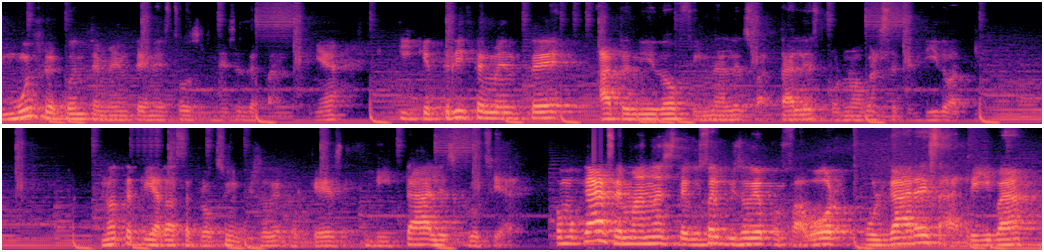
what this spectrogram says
muy frecuentemente en estos meses de pandemia y que tristemente ha tenido finales fatales por no haberse atendido a ti. No te pierdas el próximo episodio porque es vital, es crucial. Como cada semana, si te gustó el episodio, por favor, pulgares arriba,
